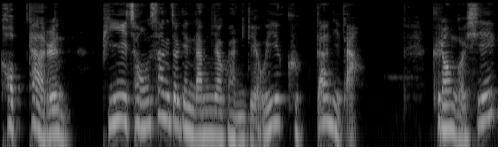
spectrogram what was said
겁탈은 비정상적인 남녀 관계의 극단이다. 그런 것이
